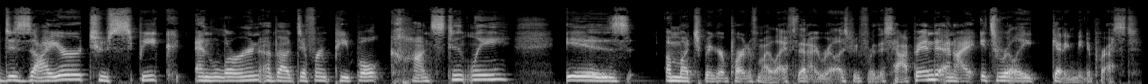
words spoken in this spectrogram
desire to speak and learn about different people constantly is a much bigger part of my life than I realized before this happened. And I, it's really getting me depressed.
